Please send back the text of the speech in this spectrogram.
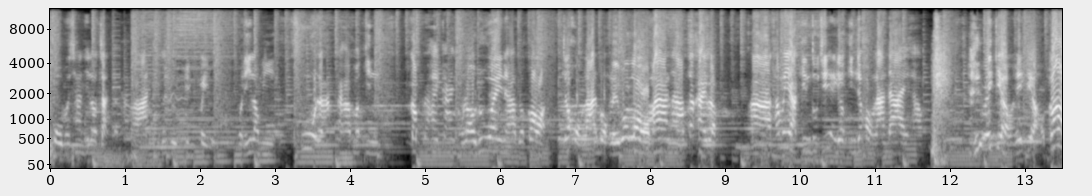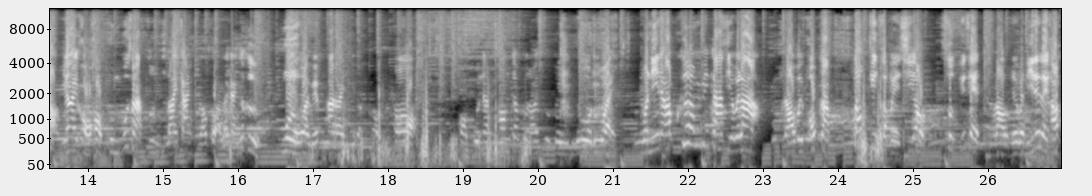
โปรโมชั่นที่เราจัดกับทางร้านก็คือฟินฟินวันนี้เรามีคู่รักนะครับมากินกับรายการของเราด้วยนะครับ แล้วก็เจ้าของร้านบอกเลยว่าหล่อมากนะครับ ถ้าใครแบบอ่าถ้าไม่อยากกินซูชิอย่างเดียวกินเจ้าของร้านได้นะครับไม่เกี่ยวไม่เกี่ยวก็ยังไงขอขอบคุณผู้สนับสนุนรายการของเราก่อนรายการก็คือ w w w อะไรดี .com ก็ ขอบคุณทางช่องเจ้าตัวน้อยสตูดิโอด้วย วันนี้นะครับเพื่อไม่เป็นการเสียเวลา เราไปพบกับต้องกินสเปเชียลสุดพิเศษของเราในวันนี้ได้เลยครับ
